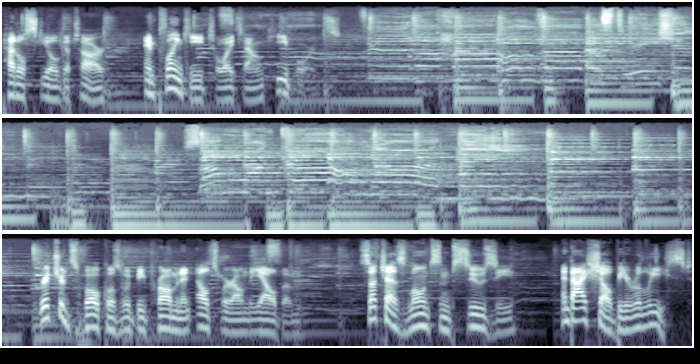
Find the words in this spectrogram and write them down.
pedal steel guitar and plinky Toy Town keyboards. Richard's vocals would be prominent elsewhere on the album, such as Lonesome Susie and I Shall Be Released.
